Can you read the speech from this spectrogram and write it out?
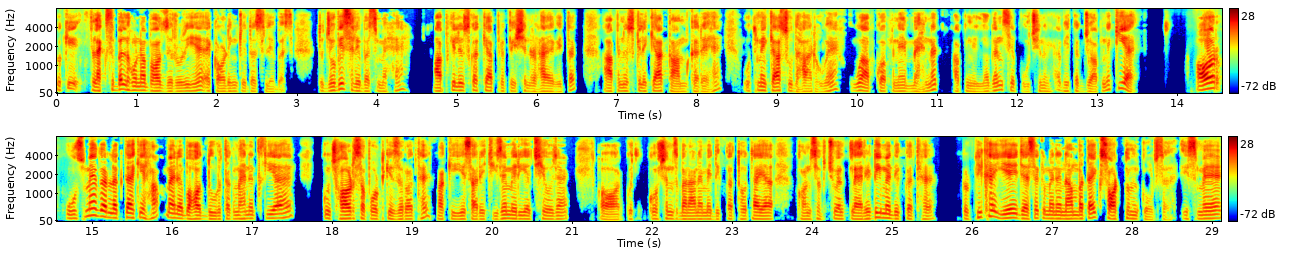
क्योंकि फ्लेक्सिबल होना बहुत ज़रूरी है अकॉर्डिंग टू द सिलेबस तो जो भी सिलेबस में है, आपके लिए उसका क्या प्रिपरेशन रहा है अभी तक? आपने उसके लिए क्या काम करे हैं? उसमें क्या सुधार हुए हैं? वो आपको अपने मेहनत, अपने लगन से पूछना है अभी तक जो आपने किया है। और उसमें अगर लगता है कि हाँ मैंने बहुत दूर तक मेहनत किया है, कुछ और सपोर्ट की ज़रूरत है, ताकि ये सारी चीज़ें मेरी अच्छी हो जाएँ, और कुछ क्वेश्चंस बनाने में दिक्कत होता है या कॉन्सेप्चुअल क्लैरिटी में दिक्कत है तो ठीक है, ये जैसे कि मैंने नाम बताया, एक शॉर्ट टर्म कोर्स है। इसमें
